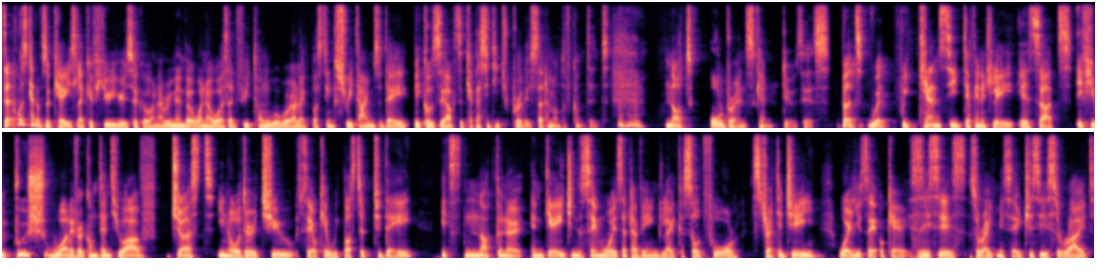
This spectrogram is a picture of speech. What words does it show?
That was kind of the case like a few years ago. And I remember when I was at Vuitton, we were like posting three times a day because they have the capacity to produce that amount of content. Mm-hmm. Not all brands can do this. But what we can see definitely is that if you push whatever content you have just in order to say, okay, we posted today, it's not going to engage in the same ways that having like a thoughtful strategy where you say, okay, this is the right message. This is the right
